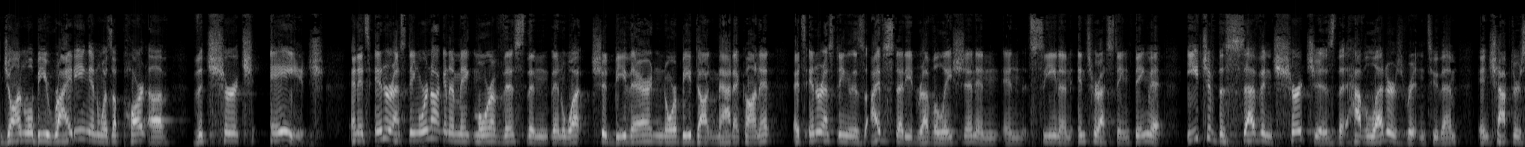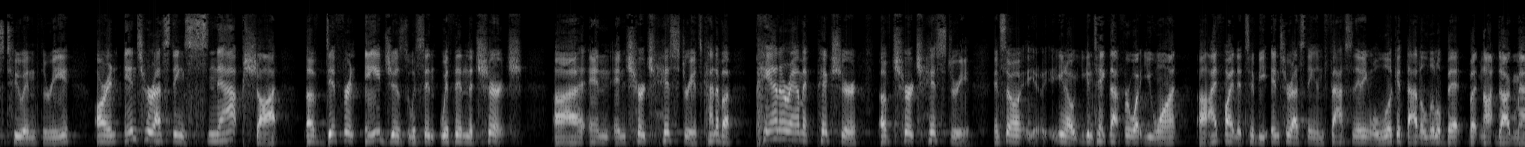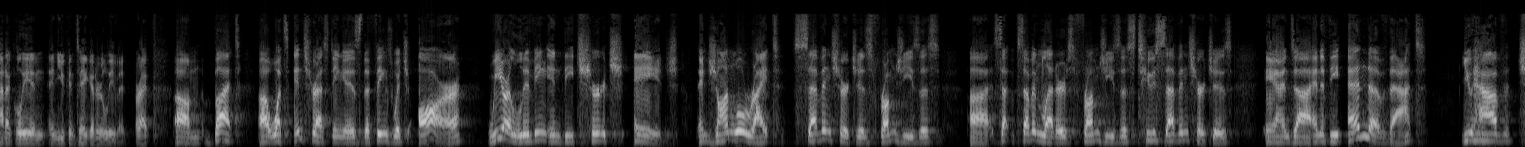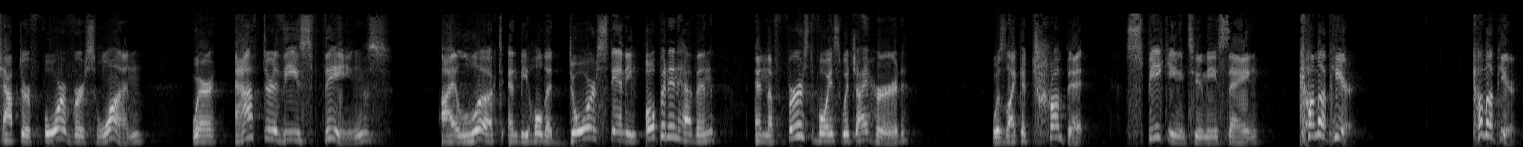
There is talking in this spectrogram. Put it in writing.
John will be writing and was a part of the church age. And it's interesting, we're not going to make more of this than, than what should be there, nor be dogmatic on it. It's interesting as I've studied Revelation and, and seen an interesting thing that each of the seven churches that have letters written to them in chapters two and three are an interesting snapshot of different ages within, within the church uh, and, and church history. It's kind of a panoramic picture of church history. And so, you know, you can take that for what you want. Uh, I find it to be interesting and fascinating. We'll look at that a little bit, but not dogmatically, and, and you can take it or leave it, all right? Um, but uh, what's interesting is the things which are, we are living in the church age. And John will write seven churches from Jesus, uh, seven letters from Jesus to seven churches. And, uh, and at the end of that, you have chapter 4, verse 1, where after these things, I looked, and behold, a door standing open in heaven, and the first voice which I heard was like a trumpet speaking to me, saying, Come up here. come up here,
